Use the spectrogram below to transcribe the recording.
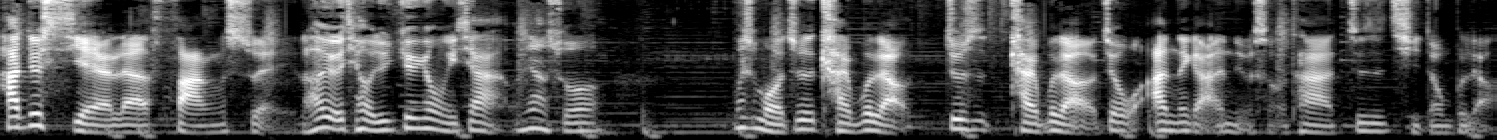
他就写了防水，然后有一天我就用用一下，我想说，为什么我就是开不了，就是开不了，就我按那个按钮的时候，它就是启动不了，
